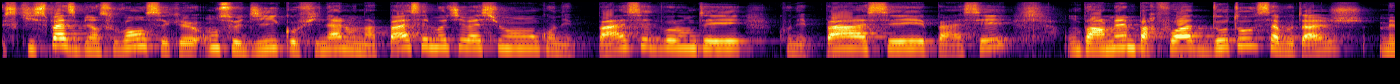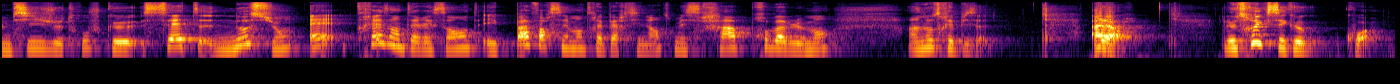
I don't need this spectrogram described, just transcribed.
ce qui se passe bien souvent, c'est qu'on se dit qu'au final, on n'a pas assez de motivation, qu'on n'est pas assez de volonté, qu'on n'est pas assez, pas assez. On parle même parfois d'auto-sabotage, même si je trouve que cette notion est très intéressante et pas forcément très pertinente, mais sera probablement un autre épisode. Alors, le truc, c'est que quoi?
